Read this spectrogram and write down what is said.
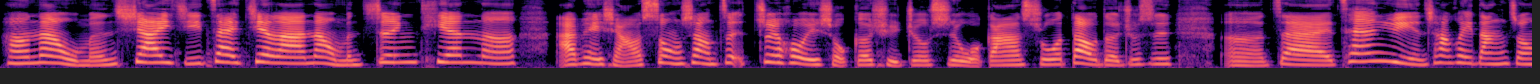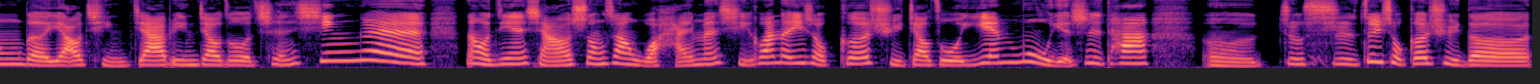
好，那我们下一集再见啦。那我们今天呢，阿佩想要送上最最后一首歌曲，就是我刚刚说到的，就是呃，在参与演唱会当中的邀请嘉宾叫做陈星月。那我今天想要送上我还蛮喜欢的一首歌曲，叫做《烟幕》，也是他呃，就是这首歌曲的。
